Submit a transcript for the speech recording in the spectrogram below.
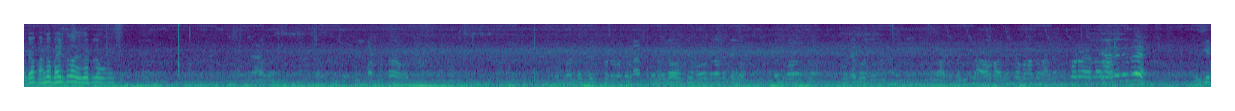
ಅಡ್ಯಾ ಹಂಗೆ ಬೈಟ್ ತಗೋ ಇದೊಟ್ಲ ये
